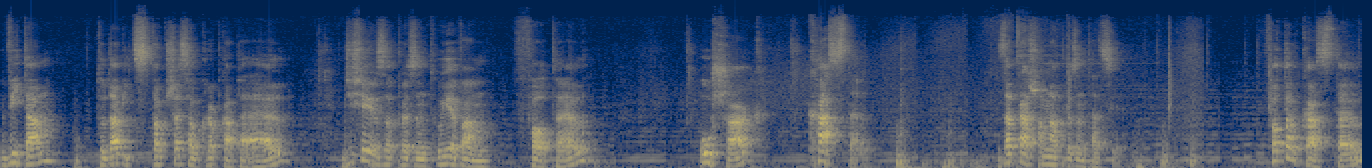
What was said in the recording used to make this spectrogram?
Witam, tu Dawid z. Dzisiaj zaprezentuję Wam fotel Uszak Castel. Zapraszam na prezentację. Fotel Castel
